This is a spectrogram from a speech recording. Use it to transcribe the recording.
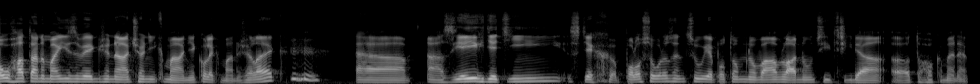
Pouhatan mají zvyk, že náčelník má několik manželek mm-hmm. a, a z jejich dětí, z těch polosourozenců, je potom nová vládnoucí třída uh, toho kmene.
